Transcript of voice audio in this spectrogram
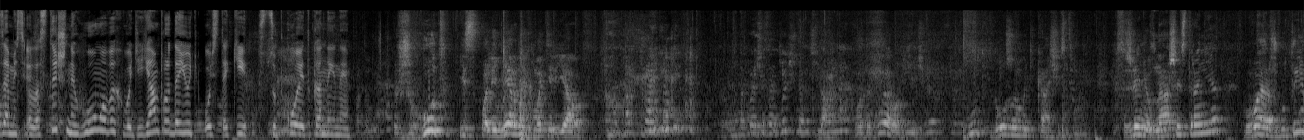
Замість еластичних гумових водіям продають ось такі з цупкої тканини. Жгут из полимерных материалов. Да, вот такое аптечка. Жгут должен быть качественным. К сожалению, в нашей стране бывают жгуты,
